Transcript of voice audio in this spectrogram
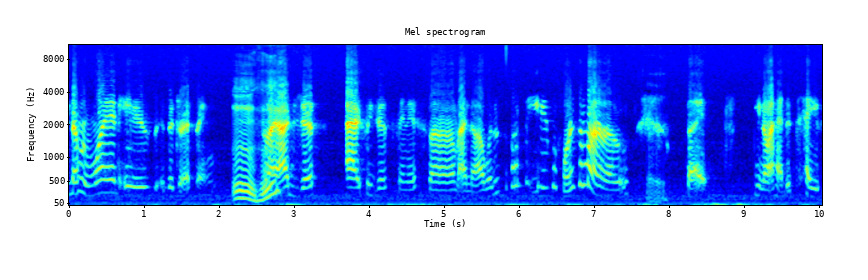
number one is the dressing. Mm-hmm. Like I just actually just finished some. I know I wasn't supposed to eat it before tomorrow, okay. but you know I had to taste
